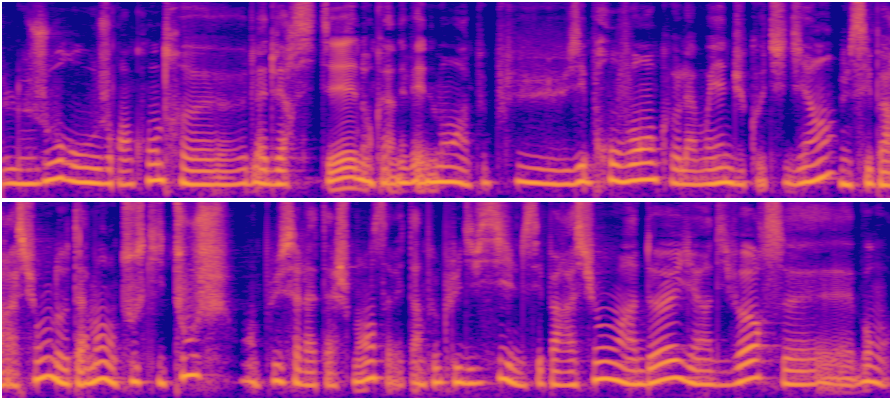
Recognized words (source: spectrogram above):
le jour où je rencontre euh, l'adversité, donc un événement un peu plus éprouvant que la moyenne du quotidien, une séparation notamment, tout ce qui touche en plus à l'attachement, ça va être un peu plus difficile. Une séparation, un deuil, un divorce, euh, bon,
